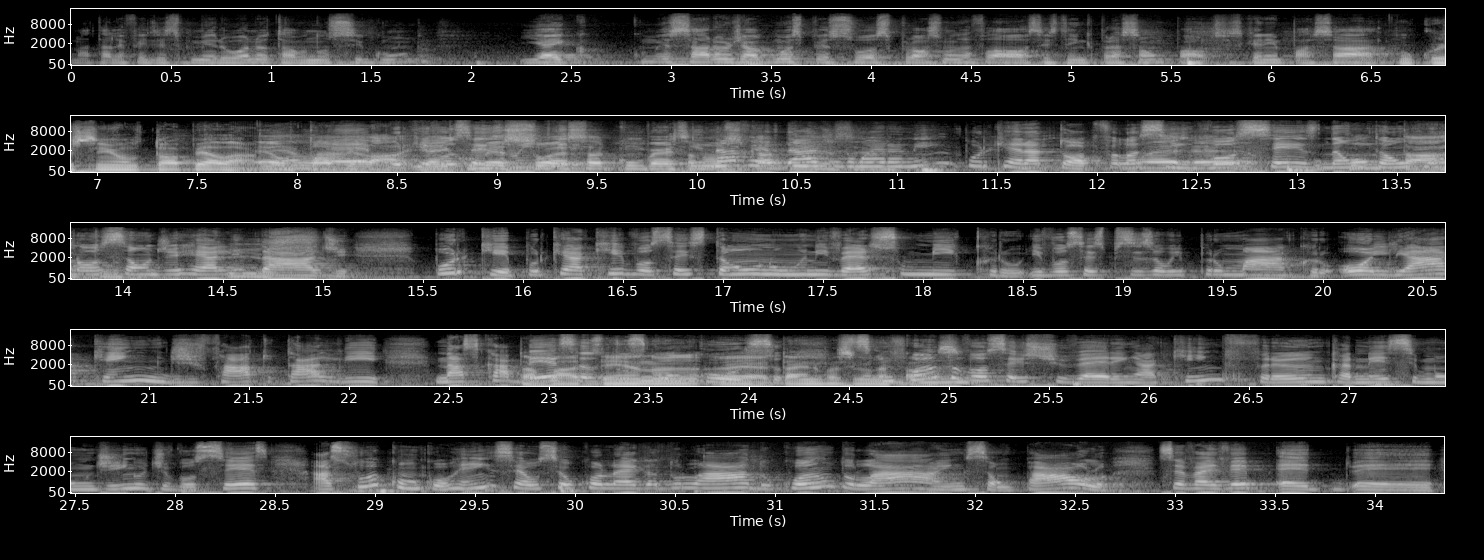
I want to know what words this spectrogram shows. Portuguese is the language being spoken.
A Natália fez esse primeiro ano, eu estava no segundo. E aí começaram já algumas pessoas próximas a falar, ó, vocês têm que ir para São Paulo, vocês querem passar? O cursinho top é lá. É, o top é, lá. porque E aí vocês começou não essa conversa e, na na nossa verdade, cabeça. não era nem porque era top. Falou Não é- assim, é, vocês o não estão com noção de realidade. Por quê? Porque aqui vocês estão num universo micro e vocês precisam ir para o macro. Olhar quem de fato está ali, nas cabeças batendo, dos concursos. é, tá indo pra segunda Enquanto fase. vocês estiverem aqui em Franca, nesse mundinho de vocês, a sua concorrência é o seu colega do lado. Quando lá em São Paulo, você vai ver é, é,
